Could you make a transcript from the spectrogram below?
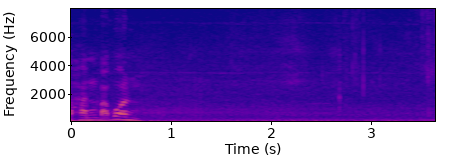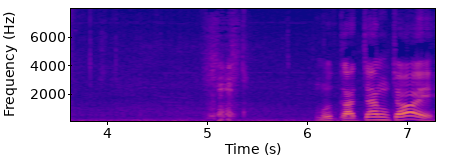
Bahan babon. Mulut kacang coy.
